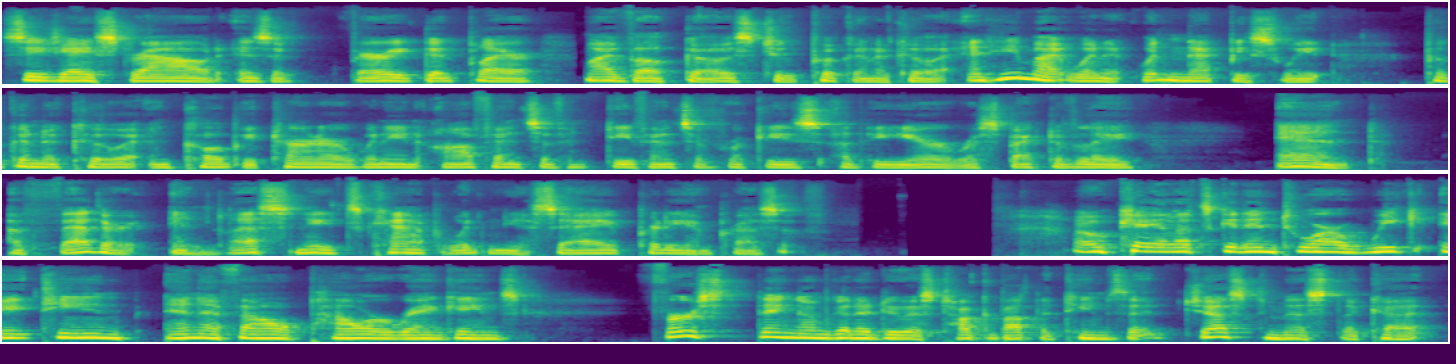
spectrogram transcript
CJ Stroud is a very good player. My vote goes to Puka Nacua, and he might win it. Wouldn't that be sweet? Puka Nacua and Kobie Turner winning offensive and defensive rookies of the year, respectively. And a feather in Les Snead's cap, wouldn't you say? Pretty impressive. Okay, let's get into our Week 18 NFL Power Rankings. First thing I'm going to do is talk about the teams that just missed the cut,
